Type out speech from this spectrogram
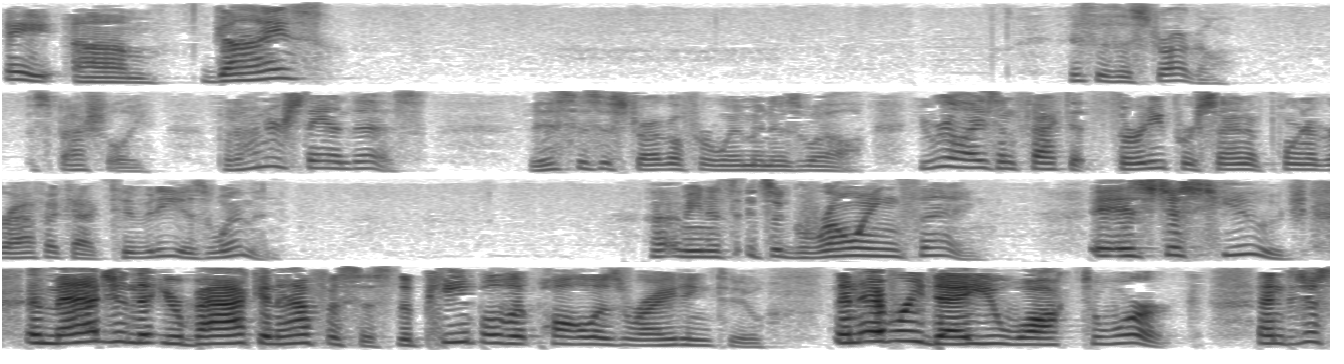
Hey, um, guys, this is a struggle, especially. But understand this this is a struggle for women as well. You realize, in fact, that 30% of pornographic activity is women. I mean, it's, it's a growing thing. It's just huge. Imagine that you're back in Ephesus, the people that Paul is writing to, and every day you walk to work. And just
